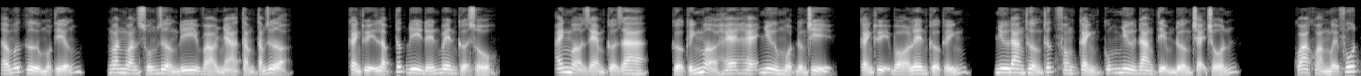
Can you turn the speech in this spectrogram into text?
ấm ức cừ một tiếng, ngoan ngoan xuống giường đi vào nhà tắm tắm rửa. Cảnh Thụy lập tức đi đến bên cửa sổ. Anh mở rèm cửa ra, cửa kính mở hé hé như một đường chỉ, Cảnh Thụy bò lên cửa kính, như đang thưởng thức phong cảnh cũng như đang tìm đường chạy trốn. Qua khoảng mười phút,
